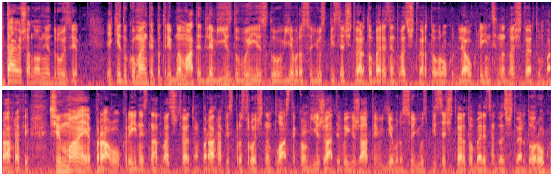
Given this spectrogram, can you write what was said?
Вітаю, шановні друзі. Які документи потрібно мати для в'їзду виїзду в Євросоюз після 4 березня 2024 року для українців на 24 параграфі? Чи має право українець на 24 параграфі з просроченим пластиком в'їжджати виїжджати в Євросоюз після 4 березня 2024 року?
